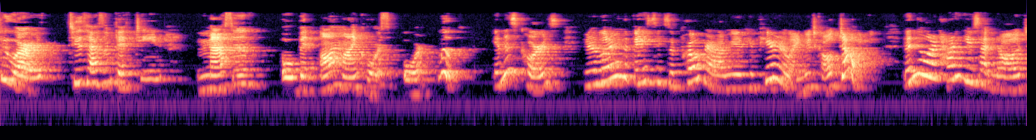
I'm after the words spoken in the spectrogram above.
to our 2015 Massive Open Online Course, or MOOC. In this course, you're learning the basics of programming in a computer language called Java. Then you'll learn how to use that knowledge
